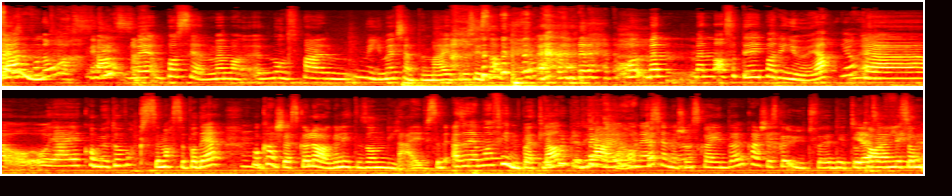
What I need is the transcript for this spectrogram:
ja, nå, ja, med, på scenen med mange, noen som er mye mer kjent enn meg, for å si det sånn. og, men, men altså, det bare gjør jeg. Eh, og, og jeg kommer jo til å vokse masse på det. Og kanskje jeg skal lage en liten sånn live Altså, Jeg må finne på et eller annet. Det er jo noen jeg kjenner som skal inn der. Kanskje jeg skal utføre dit og ta en liksom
